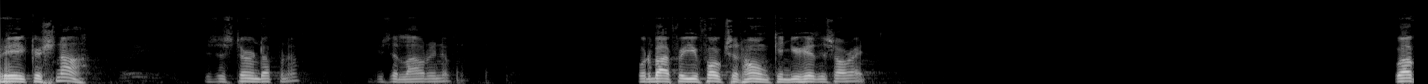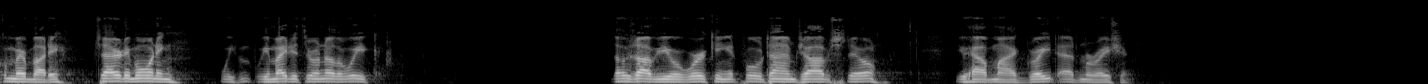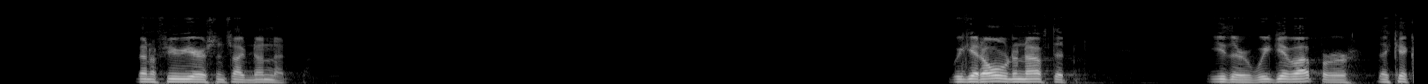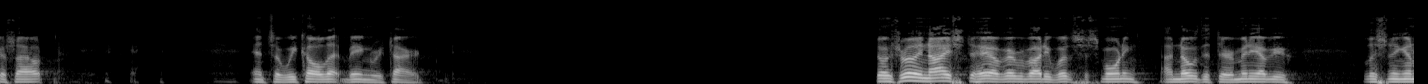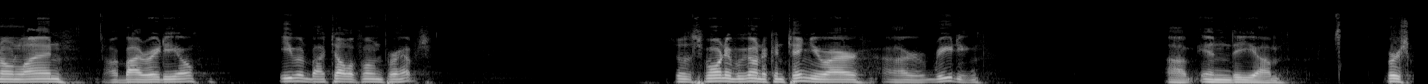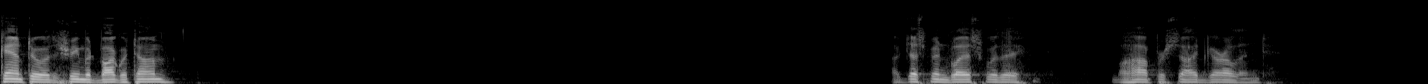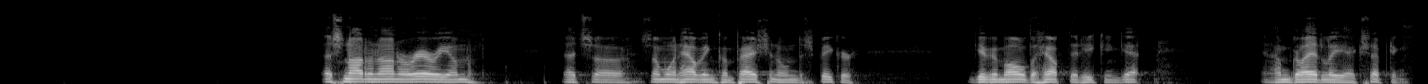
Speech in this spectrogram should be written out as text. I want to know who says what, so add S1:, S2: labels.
S1: Hare Krishna. Is this turned up enough? Is it loud enough? What about for you folks at home? Can you hear this all right? Welcome everybody. Saturday morning, we we made it through another week. Those of you who are working at full-time jobs still, you have my great admiration. Been a few years since I've done that. We get old enough that either we give up or they kick us out. and so we call that being retired. So it's really nice to have everybody with us this morning. I know that there are many of you listening in online or by radio even by telephone perhaps. So this morning we're going to continue our, our reading uh, in the um, first canto of the Srimad Bhagavatam. I've just been blessed with a Mahaprasad garland. That's not an honorarium. That's uh, someone having compassion on the speaker. Give him all the help that he can get. And I'm gladly accepting.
